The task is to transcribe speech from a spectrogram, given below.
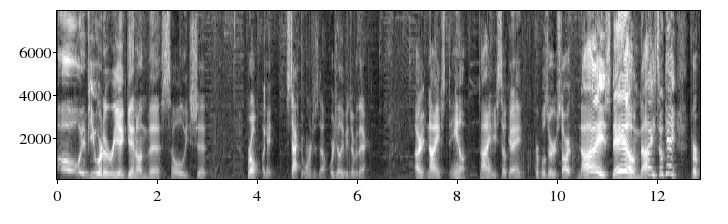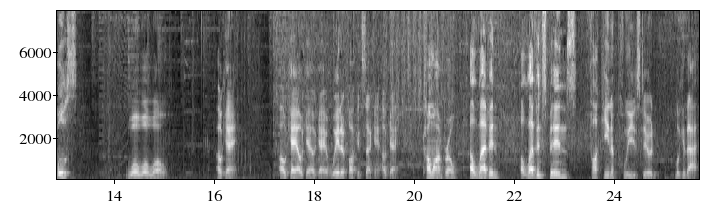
Oh, if you were to re again on this. Holy shit. Bro, okay. Stack the oranges, though. Or jelly beans over there. Alright, nice. Damn. Nice. Okay. Purples are start. Nice. Damn. Nice. Okay. Purples. Whoa, whoa, whoa. Okay. Okay, okay, okay. Wait a fucking second. Okay. Come on, bro. 11. 11 spins. Fucking please, dude. Look at that.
